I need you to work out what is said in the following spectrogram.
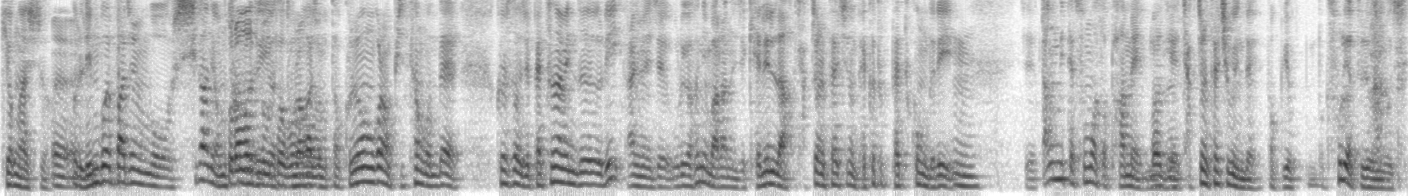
기억나시죠? 네. 그 림보에 빠지면 뭐 시간이 엄청 돌아가지도 느리게 못하고. 돌아가지 못하고 그런 거랑 비슷한 건데 그래서 이제 베트남인들이 아니면 이제 우리가 흔히 말하는 이제 게릴라 작전을 펼치는 베트 베트콩들이 음. 이제 땅 밑에 숨어서 밤에 막 작전을 펼치고 있는데 막, 요- 막 소리가 들려오는 거지.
